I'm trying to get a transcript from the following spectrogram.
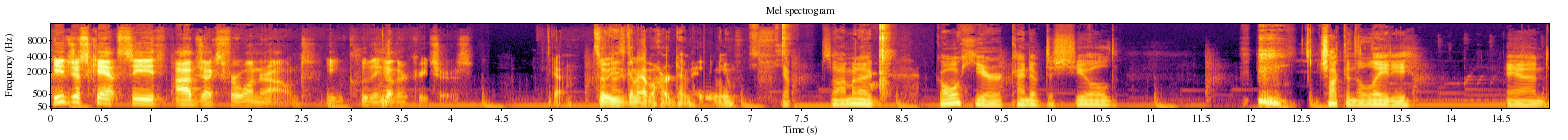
He just can't see objects for one round, including Yep. other creatures. Yeah, so he's Alright. gonna have a hard time hitting you. Yep. So I'm gonna go here, kind of to shield Chuck and the lady, and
